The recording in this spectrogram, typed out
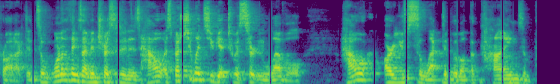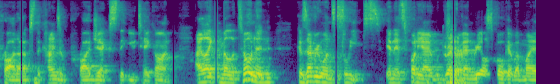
product, and so one of the things I'm interested in is how, especially once you get to a certain level level, how are you selective about the kinds of products, the kinds of projects that you take on? I like melatonin because everyone sleeps. And it's funny, I Greta sure. Van Riel spoke at my,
